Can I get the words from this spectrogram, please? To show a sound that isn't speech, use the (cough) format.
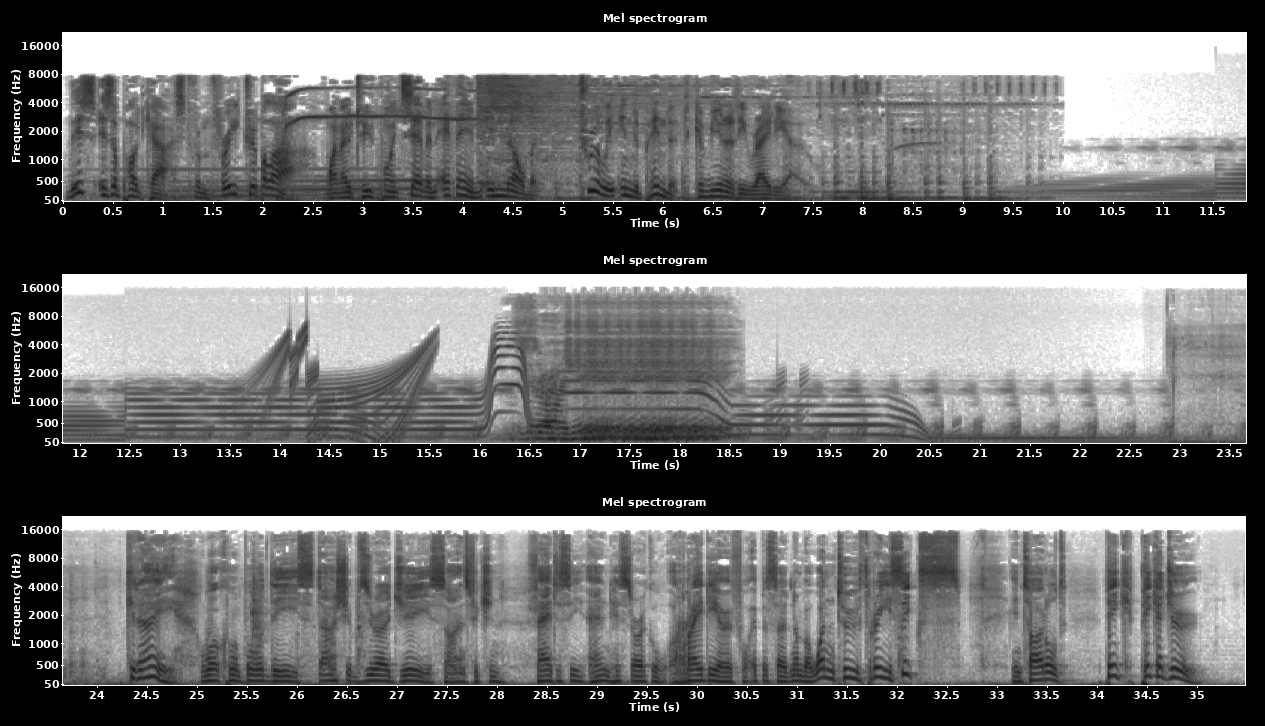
This is a podcast from 3RRR 102.7 FM in Melbourne. Truly independent community radio. Zero. G'day, welcome aboard the Starship Zero G science fiction, fantasy, and historical radio for episode number 1236, entitled Peek Pikachu.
